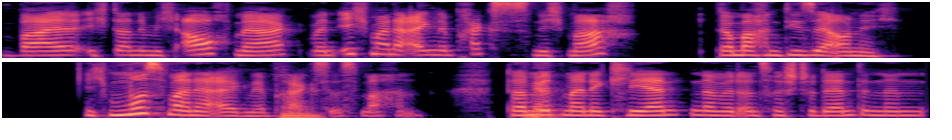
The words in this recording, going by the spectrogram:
weil ich dann nämlich auch merke, wenn ich meine eigene Praxis nicht mache, da machen diese auch nicht. Ich muss meine eigene hm. Praxis mhm. machen, damit ja. meine Klienten, damit unsere Studentinnen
